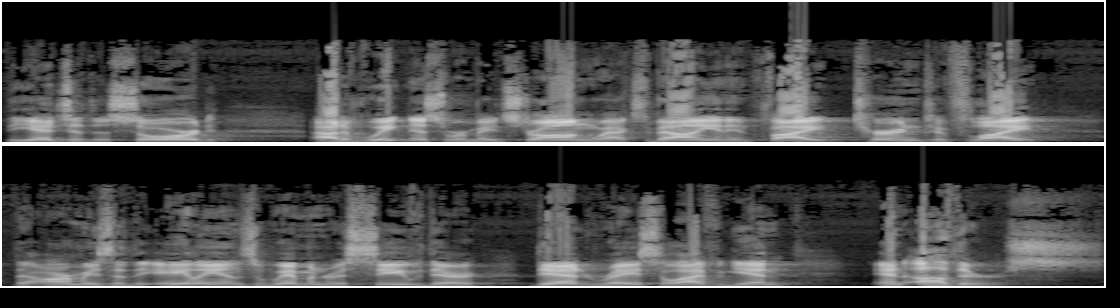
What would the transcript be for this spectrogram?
the edge of the sword, out of weakness were made strong, waxed valiant in fight, turned to flight the armies of the aliens. Women received their dead raised to life again. And others,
